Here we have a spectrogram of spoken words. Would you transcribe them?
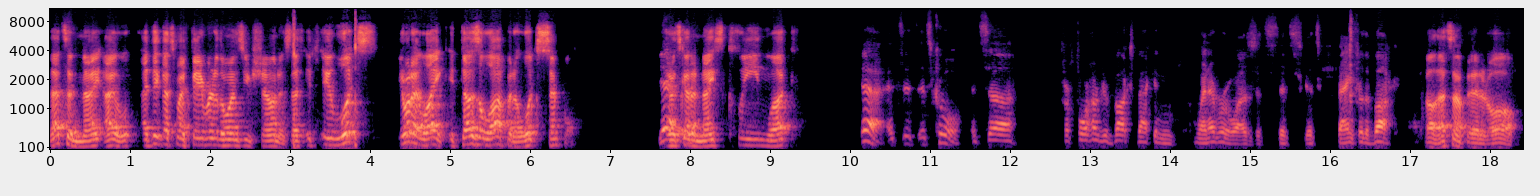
That's a nice. I I think that's my favorite of the ones you've shown us. That it, it looks You know what I like? It does a lot, but it looks simple. Yeah, it's got a nice, clean look. yeah, it's it's, it's cool. It's uh for 400 bucks back in whenever it was. It's it's it's bang for the buck. Oh, that's not bad at all.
